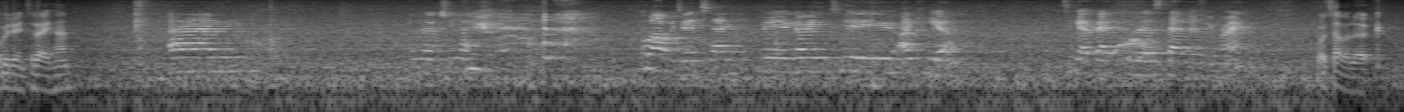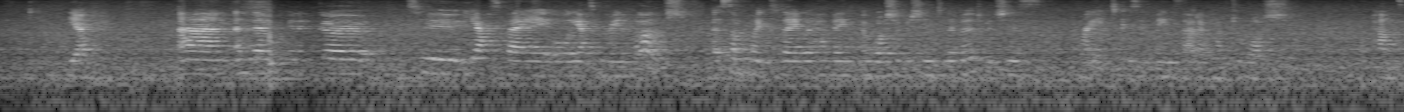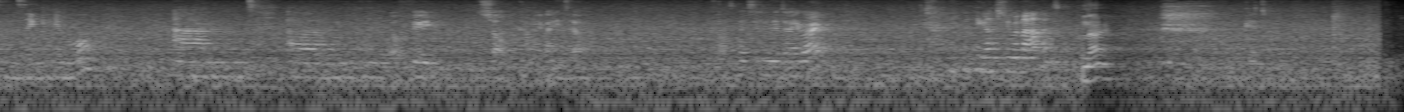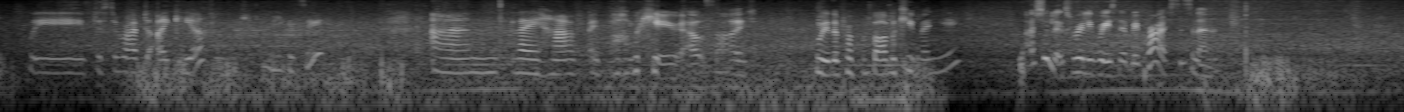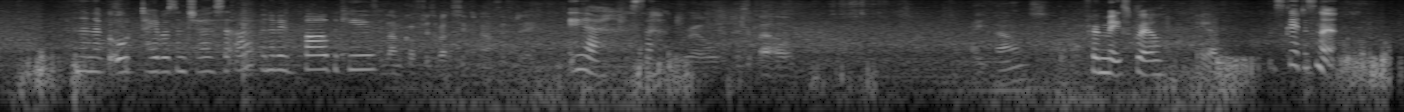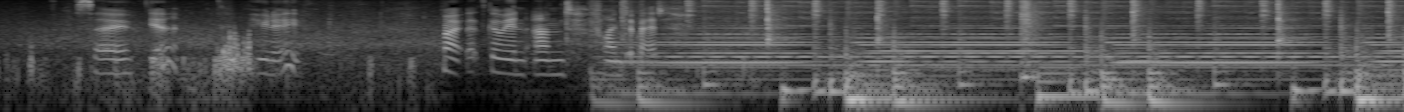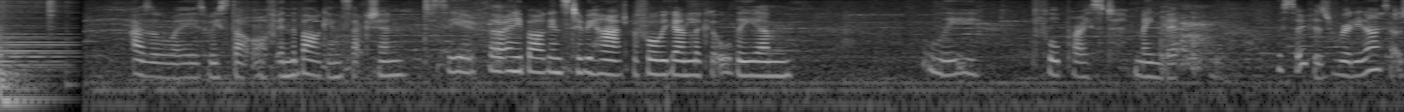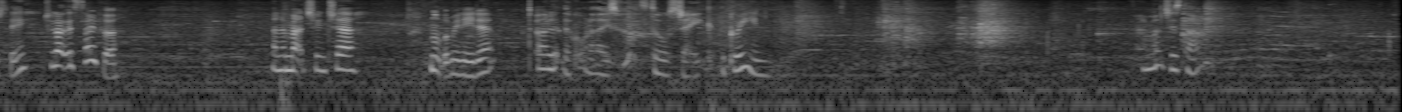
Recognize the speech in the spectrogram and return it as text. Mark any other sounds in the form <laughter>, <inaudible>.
What are we doing today, Han? Um, I don't actually know. <laughs> what are we doing today? We're going to IKEA to get a bed for the spare bedroom, right? Let's have a look. Yeah. Um, and then we're going to go to Yas Bay or Yas Marina for lunch. At some point today we're having a washing machine delivered, which is great because it means that I don't have to wash my pants in the sink anymore. And um, we've got a food shop coming later. So that's basically the day, right? <laughs> Anything else you want to add? No. Good. We've just arrived at IKEA, you can see. And they have a barbecue outside with a proper barbecue menu. Actually looks really reasonably priced, isn't it? And then they've got all tables and chairs set up and a big barbecue. The lamb kofta is about £6.50. Yeah, so grill is about £8. for a mixed grill. Yeah. It's good, isn't it? So, yeah, who knew? Right, let's go in and find a bed. As always, we start off in the bargain section to see if there are any bargains to be had before we go and look at all the um, all the full-priced main bit. This sofa is really nice actually. Do you like this sofa? And a matching chair. Not that we need it. Oh look, they've got one of those footstools, Jake. The green. How much is that?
